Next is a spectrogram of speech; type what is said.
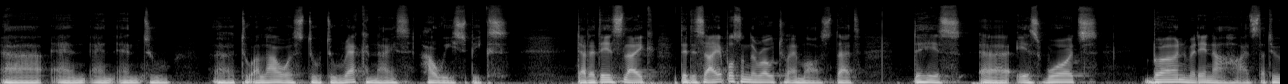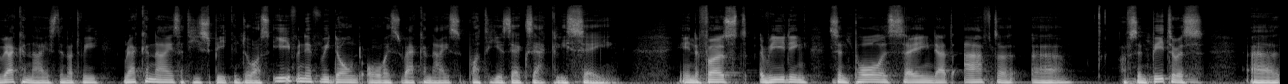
uh, and and and to uh, to allow us to, to recognize how he speaks. That it is like the disciples on the road to Emmaus, that his, uh, his words burn within our hearts, that we recognize them, that we recognize that he's speaking to us, even if we don't always recognize what he is exactly saying. In the first reading, St. Paul is saying that after uh, of St. Peter's, uh,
